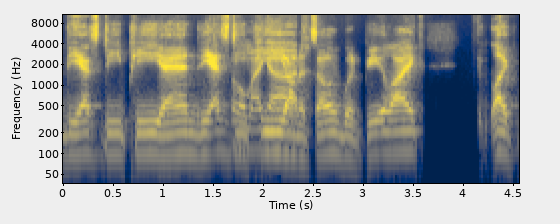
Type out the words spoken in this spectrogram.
the SDP and the Oh SDP God. on its own would be like? Like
